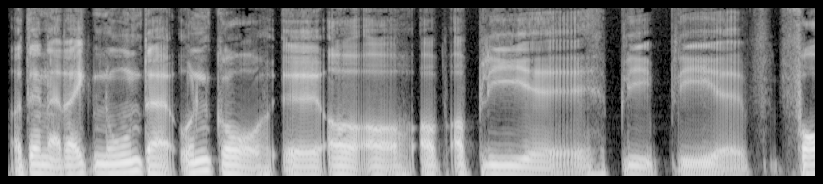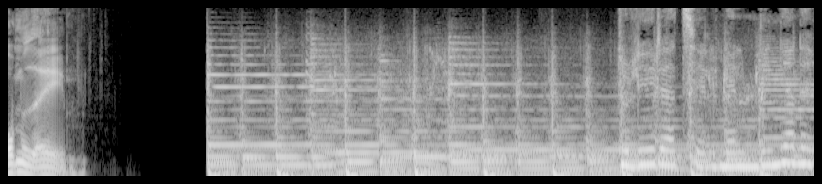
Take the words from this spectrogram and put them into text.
og den er der ikke nogen, der undgår øh, at, at, at, at blive, øh, blive, blive øh, formet af. Du lytter til Mellem Linjerne.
